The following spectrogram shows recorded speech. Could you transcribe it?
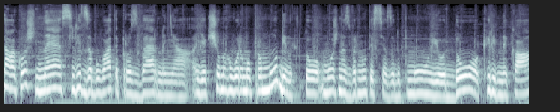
Також не слід забувати про звернення. Якщо ми говоримо про мобінг, то можна звернутися за допомогою до керівника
